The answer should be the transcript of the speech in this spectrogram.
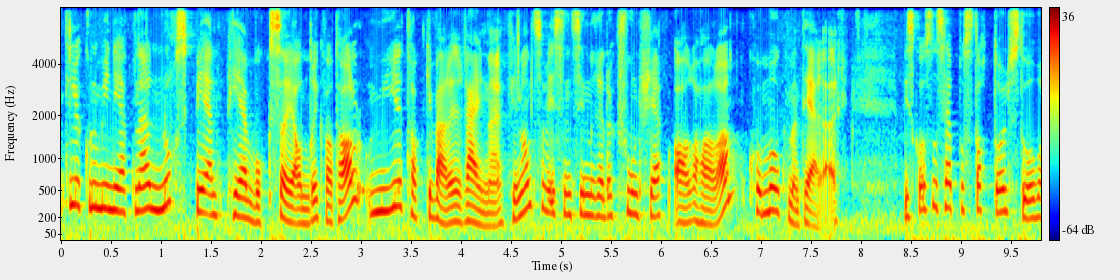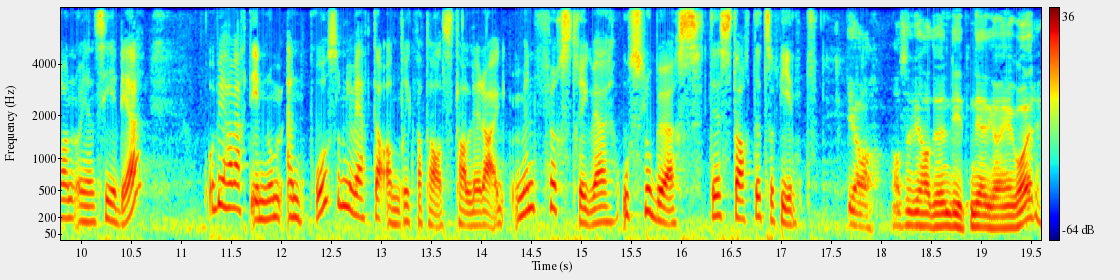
til Økonominyhetene. Norsk BNP vokser i andre kvartal, mye takket være regnet. Finansavisen sin redaksjonssjef Are Haram kommer og kommenterer. Vi skal også se på Statoil, Storbrann og Gjensidige. Og vi har vært innom Enpro, som leverte andre kvartalstall i dag. Men først, Trygve. Oslo Børs. Det startet så fint. Ja, altså vi hadde jo en liten nedgang i går.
